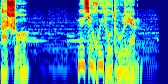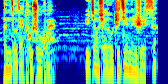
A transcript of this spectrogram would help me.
他说：“那些灰头土脸、奔走在图书馆与教学楼之间的日子，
